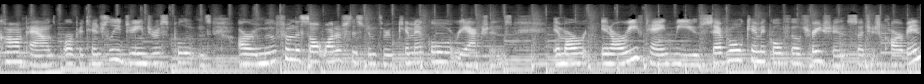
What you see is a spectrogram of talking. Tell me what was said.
compounds or potentially dangerous pollutants are removed from the saltwater system through chemical reactions. In our, in our reef tank, we use several chemical filtrations such as carbon,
